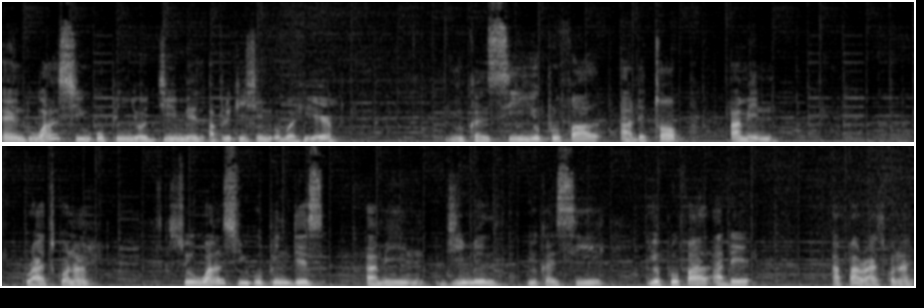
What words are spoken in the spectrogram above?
and once you open your gmail application over here you can see your profile at the top i mean right corner. So once you open this I mean Gmail you can see your profile at the upper right corner.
